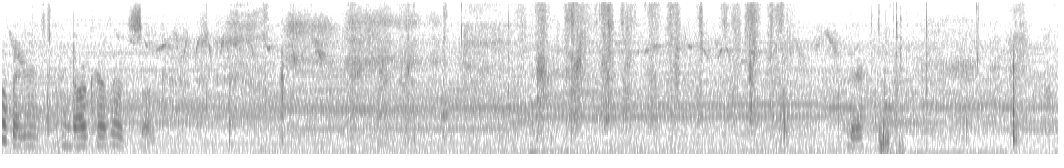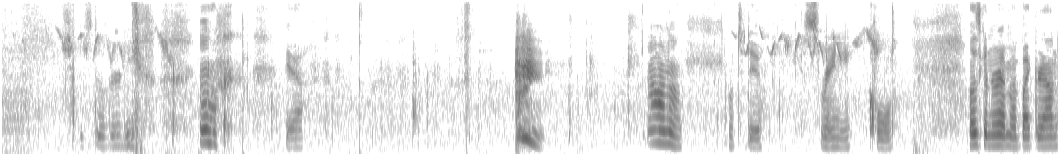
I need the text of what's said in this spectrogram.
I didn't in dog crap. That would suck. There. Shit is still dirty. yeah. I don't know what to do. It's rainy, cold. I was gonna ride my bike around,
